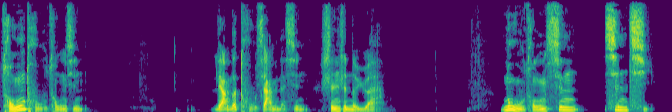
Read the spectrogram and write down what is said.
从土从心，两个土下面的心，深深的怨。怒从心心起，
